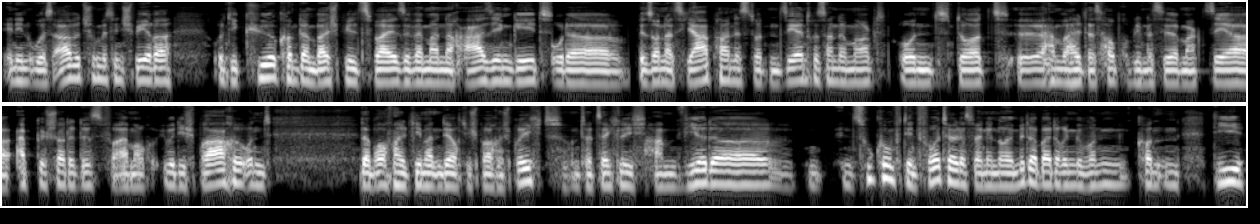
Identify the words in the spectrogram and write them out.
In den USA wird schon ein bisschen schwerer. Und die Kür kommt dann beispielsweise, wenn man nach Asien geht oder besonders Japan ist dort ein sehr interessanter Markt. Und dort äh, haben wir halt das Hauptproblem, dass der Markt sehr abgeschottet ist, vor allem auch über die Sprache und da braucht man halt jemanden, der auch die Sprache spricht. Und tatsächlich haben wir da in Zukunft den Vorteil, dass wir eine neue Mitarbeiterin gewonnen konnten, die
